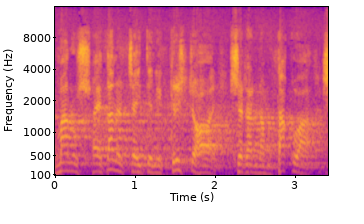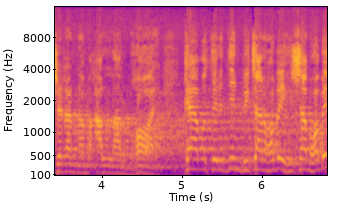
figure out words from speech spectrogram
মানুষ শয়তানের চাইতে নিকৃষ্ট হয়, সেটার নাম তাকওয়া, সেটার নাম আল্লাহর ভয়। কেয়ামতের দিন বিচার হবে, হিসাব হবে।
